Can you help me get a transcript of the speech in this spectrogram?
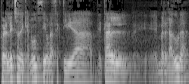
pero el hecho de que anuncie una efectividad de tal eh, envergadura,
